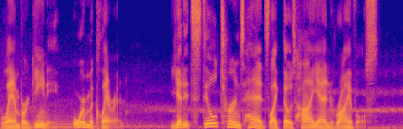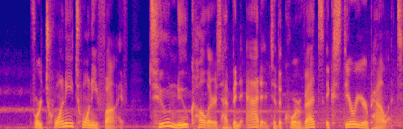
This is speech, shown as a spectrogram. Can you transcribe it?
Lamborghini, or McLaren. Yet it still turns heads like those high-end rivals. For 2025, two new colors have been added to the Corvette's exterior palette.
